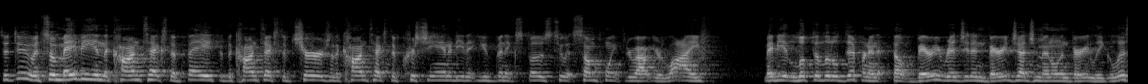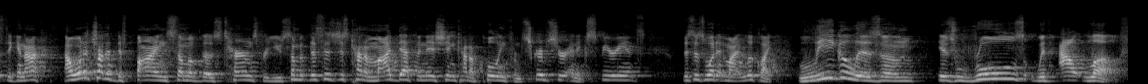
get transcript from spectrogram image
to do. And so maybe in the context of faith or the context of church or the context of Christianity that you've been exposed to at some point throughout your life, maybe it looked a little different and it felt very rigid and very judgmental and very legalistic. And I, I want to try to define some of those terms for you. Some of this is just kind of my definition, kind of pulling from scripture and experience. This is what it might look like. Legalism is rules without love.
